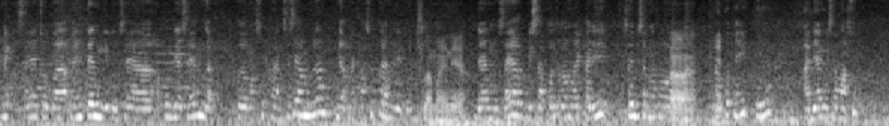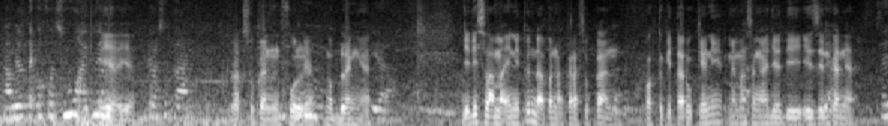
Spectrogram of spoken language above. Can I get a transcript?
me- saya coba maintain gitu. Saya apa biar saya nggak kemasukan. Saya sih alhamdulillah nggak kemasukan gitu. Selama ini ya. dan saya bisa kontrol mereka. Jadi saya bisa kontrol. Iya. takutnya itu ada yang bisa masuk ngambil take over semua. Itu yang Iya, iya. kerasukan Kerasukan full ya, Hmm. ngeblank ya. iya Jadi selama ini tuh enggak pernah kerasukan. Nggak pernah. Waktu kita rukyah ini memang Iya. sengaja diizinkan Iya. ya. saya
